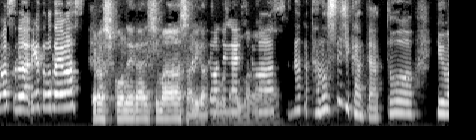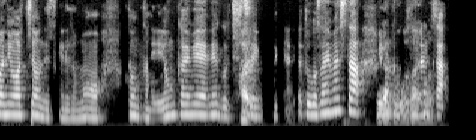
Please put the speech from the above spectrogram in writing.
ます。ありがとうございます。よろしくお願いします。ありがとうおござい願いしまます。す。なんか楽しい時間ってあっという間に終わっちゃうんですけれども、今回4回目ね、ご出演いただきありがとうございました。ありがとうございます。なんか、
